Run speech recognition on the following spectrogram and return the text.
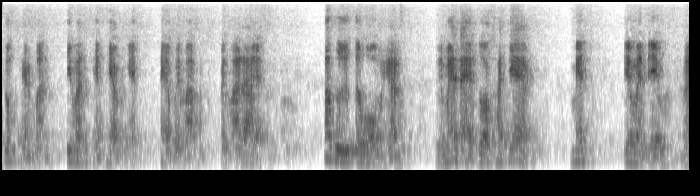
ช่วงแขนมันที่มันแข็งขยับอย่างเงี้ยขยับไปมาไปมาได้ ก็คือเซอร์โวเหมือนกัน หรือแม้แต่ตัวคัดแยกเม็ด M&M เห็นไหม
